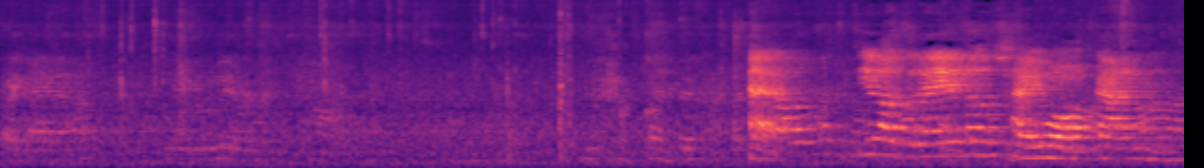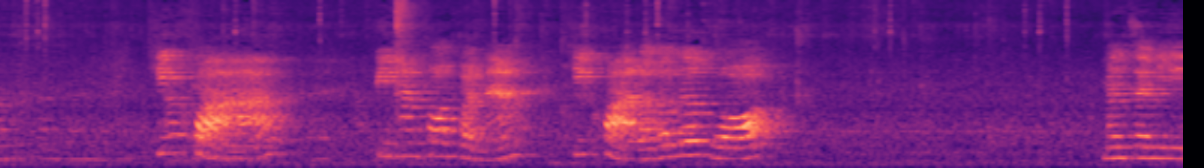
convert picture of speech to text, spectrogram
ไปไกลแล้วเรียนรู้เร็ว พักก่อน แต่ที่เราจะได้เริ่มใช้ วอล์กกันคลิกขวาปีทันฟอร์มก่อนนะคลิกขวาแล้วก็เลือกวอล์กมันจะมี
